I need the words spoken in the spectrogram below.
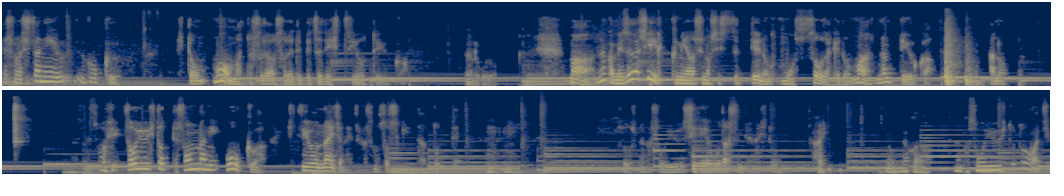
でその下に動く人もまたそれはそれで別で必要というかなるほど。まあなんか珍しい組み合わせの資質っていうのもそうだけどまあなんていうかあのそういうそういう人ってそんなに多くは必要ないじゃないですかその組織にとってうんそうなんかそういう指令を出すみたいな人うん。はい。そうだからなんかそういう人とまあ実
